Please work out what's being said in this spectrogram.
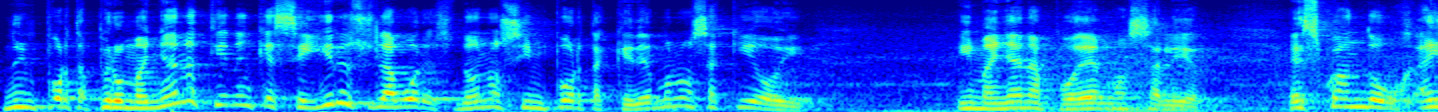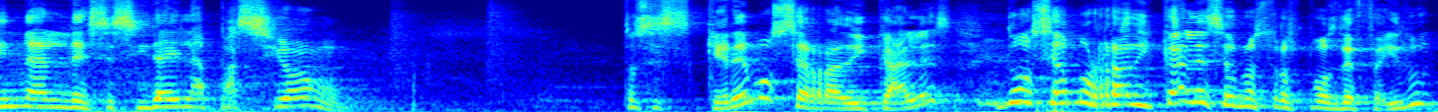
No importa, pero mañana tienen que seguir en sus labores. No nos importa, quedémonos aquí hoy y mañana podemos salir. Es cuando hay una necesidad y la pasión. Entonces, ¿queremos ser radicales? No seamos radicales en nuestros posts de Facebook,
